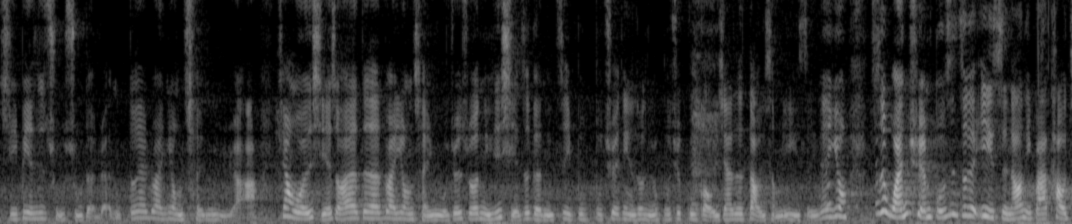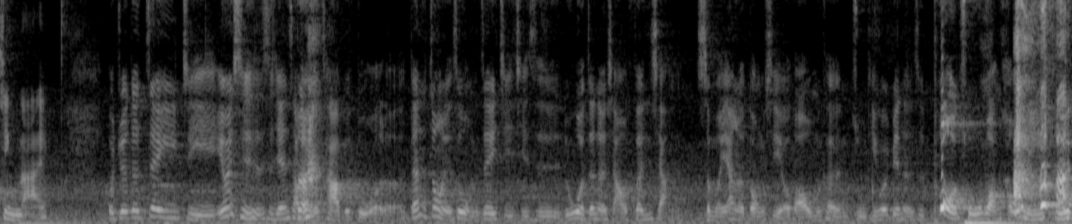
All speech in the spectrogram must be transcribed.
即便是出书的人都在乱用成语啊，像我写手他都在乱用成语，我就说你去写这个你自己不不确定的时候，你又不去 Google 一下这到底什么意思？你在用，就是完全不是这个意思，然后你把它套进来。我觉得这一集，因为其实时间上也差不多了，但是重点是我们这一集其实如果真的想要分享。什么样的东西的话，我们可能主题会变成是破除网红迷思，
